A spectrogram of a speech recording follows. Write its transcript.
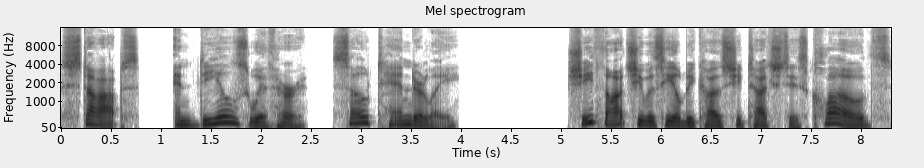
stops and deals with her so tenderly. She thought she was healed because she touched his clothes,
